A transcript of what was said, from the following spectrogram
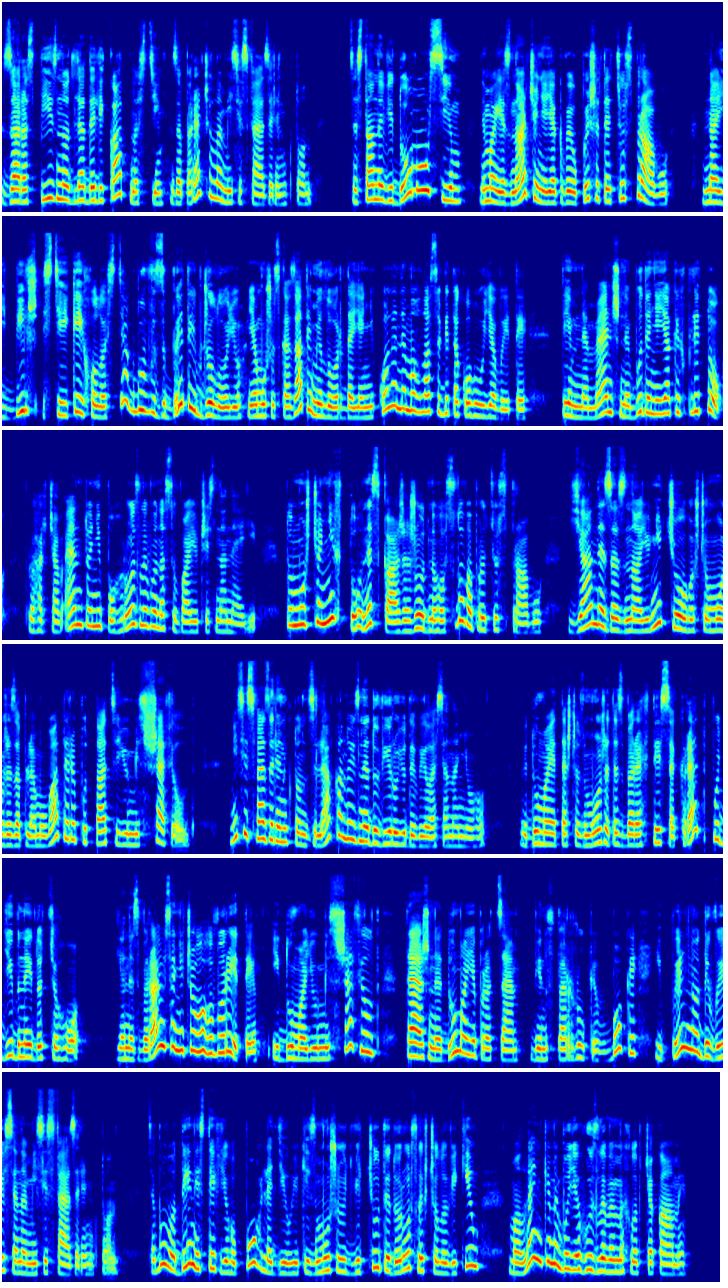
Зараз пізно для делікатності, заперечила місіс Фезерінгтон. Це стане відомо усім. Немає значення, як ви опишете цю справу. Найбільш стійкий холостяк був збитий бджолою. Я мушу сказати, мілорда, я ніколи не могла собі такого уявити. Тим не менш не буде ніяких пліток, прогарчав Ентоні, погрозливо насуваючись на неї. Тому що ніхто не скаже жодного слова про цю справу. Я не зазнаю нічого, що може заплямувати репутацію міс Шеффілд. Місіс Фезерінгтон злякано і з недовірою дивилася на нього. Ви думаєте, що зможете зберегти секрет, подібний до цього? Я не збираюся нічого говорити, і думаю, міс Шеффілд теж не думає про це. Він впер руки в боки і пильно дивився на місіс Фезерінгтон. Це був один із тих його поглядів, які змушують відчути дорослих чоловіків маленькими боєгузливими хлопчаками.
